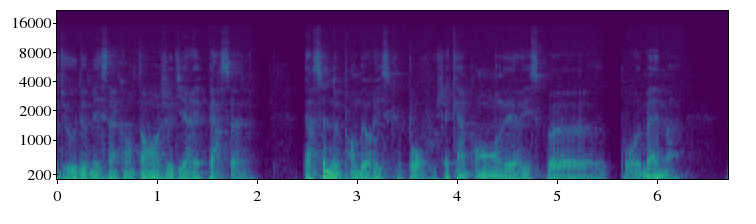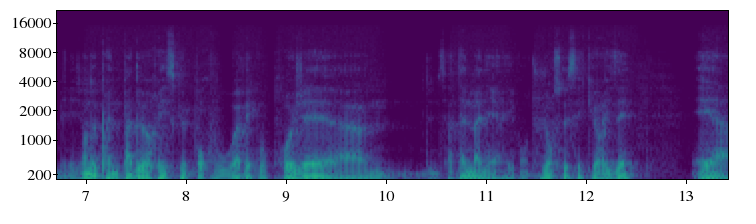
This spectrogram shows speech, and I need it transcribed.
du haut de mes 50 ans, je dirais personne. Personne ne prend de risques pour vous. Chacun prend des risques euh, pour eux-mêmes. Mais les gens ne prennent pas de risques pour vous avec vos projets euh, d'une certaine manière. Ils vont toujours se sécuriser. Et, euh,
